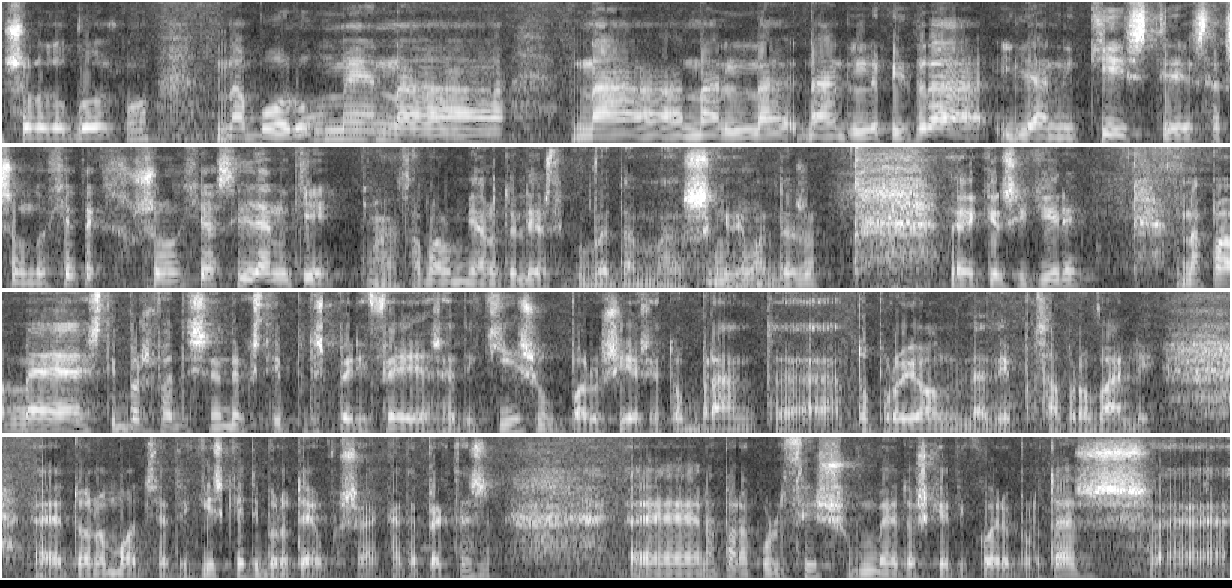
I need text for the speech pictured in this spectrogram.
σε όλο τον κόσμο, να μπορούμε να, να, να, να αλληλεπιδρά η Λιανική στα ξενοδοχεία, τα ξενοδοχεία στη Λιανική. Θα πάρουμε μια ανωτελεία στην κουβέντα μας, mm -hmm. κύριε Μαλτέζο. Ε, Κυρίες και κύριοι, να πάμε στην πρόσφατη συνέντευξη τύπου της Περιφέρειας Αττικής, όπου παρουσίασε το brand, ε, το προϊόν δηλαδή που θα προβάλλει ε, τον νομό της Αττικής και την πρωτεύουσα κατ' επέκταση. Ε, να παρακολουθήσουμε το σχετικό ρεπορτάζ. Ε,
